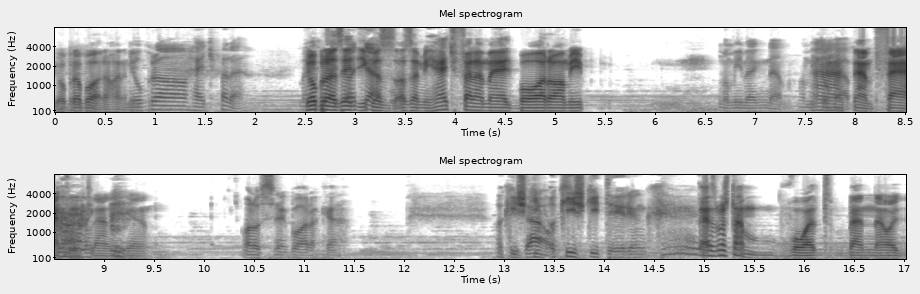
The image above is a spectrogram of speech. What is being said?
jobbra-balra, hanem jobbra, Jobbra, hegy fele? Jobbra az egyik, az, az, ami hegy fele megy, balra, ami Ami meg nem. Ami hát tovább. nem feltétlen, igen. Valószínűleg balra kell. A kis, ki, a kis kitérünk. De ez most nem volt benne, hogy,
